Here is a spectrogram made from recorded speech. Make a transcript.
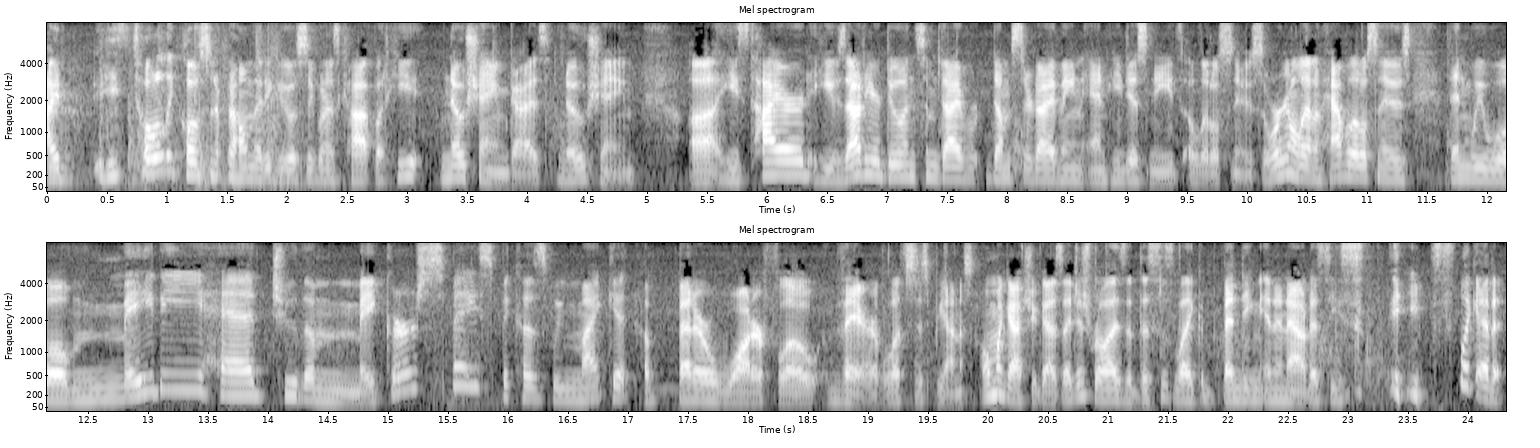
I he's totally close enough to home that he could go sleep on his cot, but he no shame, guys, no shame. Uh, he's tired. He was out here doing some dumpster diving, and he just needs a little snooze. So we're gonna let him have a little snooze. Then we will maybe head to the maker space because we might get a better water flow there. Let's just be honest. Oh my gosh, you guys! I just realized that this is like bending in and out as he sleeps. Look at it.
